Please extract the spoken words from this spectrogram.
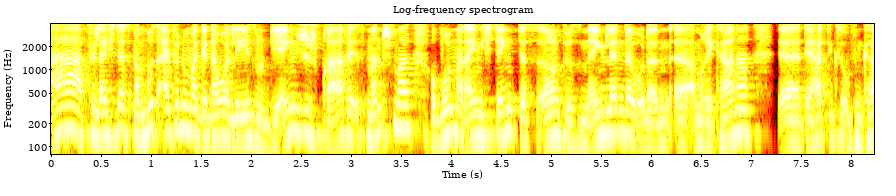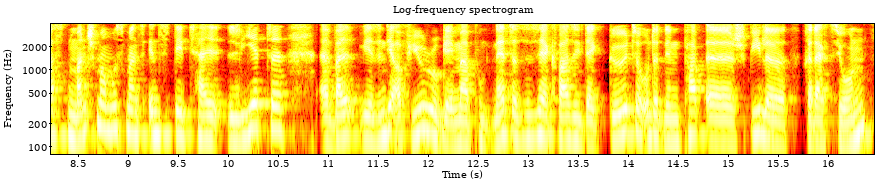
Ah, vielleicht das. Man muss einfach nur mal genauer lesen. Und die englische Sprache ist manchmal, obwohl man eigentlich denkt, dass oh, das ist ein Engländer oder ein äh, Amerikaner, der, der hat nichts auf dem Kasten. Manchmal muss man es ins Detaillierte, äh, weil wir sind ja auf Eurogamer.net. Das ist ja quasi der Goethe unter den Pub, äh, Spiele-Redaktionen.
